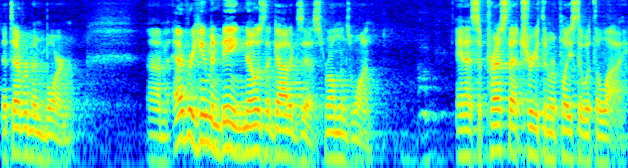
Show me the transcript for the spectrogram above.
that's ever been born. Um, every human being knows that God exists, Romans 1, and has suppressed that truth and replaced it with a lie.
